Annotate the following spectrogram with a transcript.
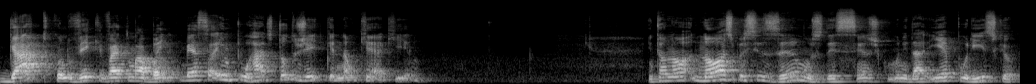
gato, quando vê que vai tomar banho, começa a empurrar de todo jeito porque ele não quer aquilo. Então nós precisamos desse senso de comunidade e é por isso que eu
